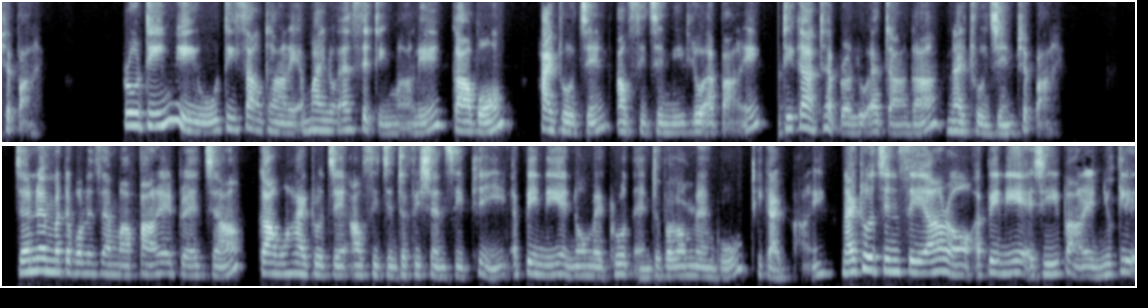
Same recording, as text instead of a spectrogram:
ဖြစ်ပါတယ်။ protein တွေကိုတိစောက်ထားတဲ့ amino acid တွေမှာလည်း carbon, ဟိုက်ဒရိုဂျင်အောက်ဆီဂျင်တွေလိုအပ်ပါတယ်အဓိကထပ်ပြီးတော့လိုအပ်တာကနိုက်ထရိုဂျင်ဖြစ်ပါတယ် general metabolism မှာပါတဲ့အတွက်ကြောင့် carbohydrogen oxygen deficiency ဖြစ်ရင်အပင်ရဲ့ normal growth and development ကိုထိခိုက်ပါတယ် nitrogen စေကတော့အပင်ရဲ့အရေးပါတဲ့ nucleic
